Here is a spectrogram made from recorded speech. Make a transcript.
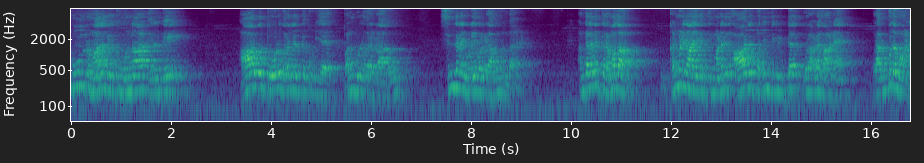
மூன்று மாதங்களுக்கு முன்னால் இருந்தே ஆர்வத்தோடு வரவேற்கக்கூடிய பண்புள்ளவர்களாகவும் சிந்தனை உடையவர்களாகவும் இருந்தார்கள். அந்த அளவிற்கு ரமதான் கண்மணி நாயகத்தின் மனதில் ஆழ பதிந்துவிட்ட ஒரு அழகான ஒரு அற்புதமான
